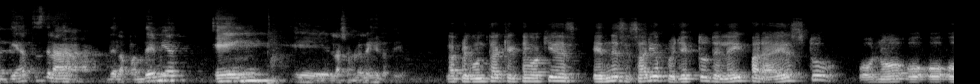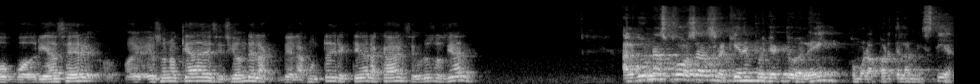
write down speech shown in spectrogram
desde antes de la, de la pandemia en eh, la Asamblea Legislativa. La pregunta que tengo aquí es, ¿es necesario proyectos de ley para esto o no? O, podría ser, eso no queda decisión de la, de la Junta Directiva de la Caja del Seguro Social? Algunas cosas requieren proyecto de ley, como la parte de la amnistía.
